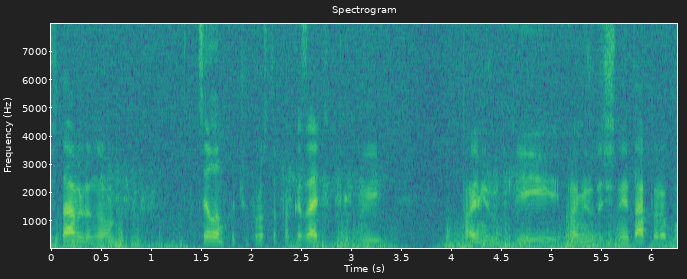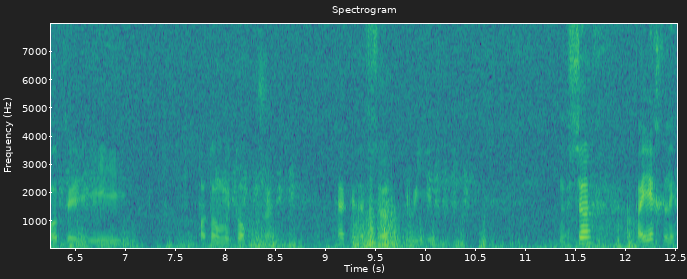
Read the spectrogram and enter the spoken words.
вставлю, но в целом хочу просто показать как бы, промежутки, промежуточные этапы работы и потом итог уже, как это все выглядит. Ну все, поехали.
